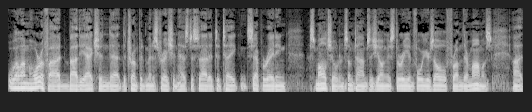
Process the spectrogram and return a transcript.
Well, I'm horrified by the action that the Trump administration has decided to take separating small children, sometimes as young as three and four years old, from their mamas. Uh,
